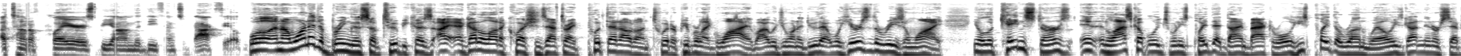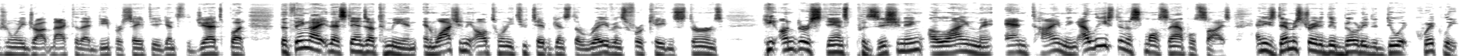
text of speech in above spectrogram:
a ton of players beyond the defensive backfield. Well, and I wanted to bring this up too because I, I, got a lot of questions after I put that out on Twitter. People are like, "Why? Why would you want to do that?" Well, here's the reason why. You know, look, Caden Sterns in, in the last couple weeks when he's played that dime back role, he's played the run well. He's got an interception when he dropped back to that deeper safety against the Jets. But the thing I, that stands out to me, and, and watching the All 22 tape against the Ravens for Caden Sterns, he understands positioning, alignment, and timing, at least in a small sample size. And he's demonstrated the ability to do it quickly,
